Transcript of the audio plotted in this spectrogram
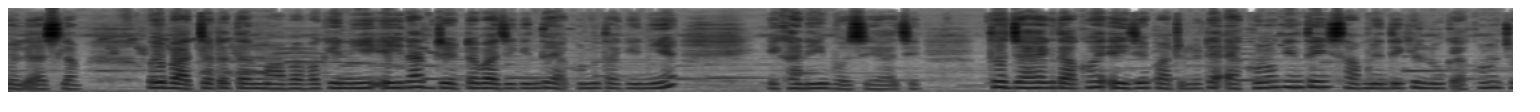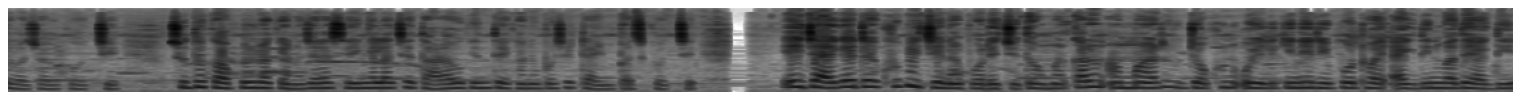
চলে আসলাম। ওই বাচ্চাটা তার মা বাবাকে নিয়ে এই রাত দেড়টা বাজে কিন্তু এখনও তাকে নিয়ে এখানেই বসে আছে। তো যাই হোক, দেখো এই যে পাটুলিটা এখনও কিন্তু এই সামনের দিকে লোক এখনও চলাচল করছে। শুধু কাপড়রা কেন, যারা সিঙ্গেল আছে তারাও কিন্তু এখানে বসে টাইম পাস করছে। এই জায়গাটা খুবই চেনা পরিচিত আমার। কারণ আমার যখন ওয়েলকিনে রিপোর্ট হয় একদিন বাদে একদিন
